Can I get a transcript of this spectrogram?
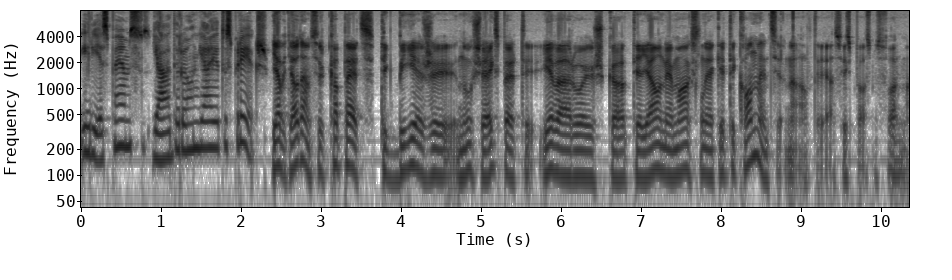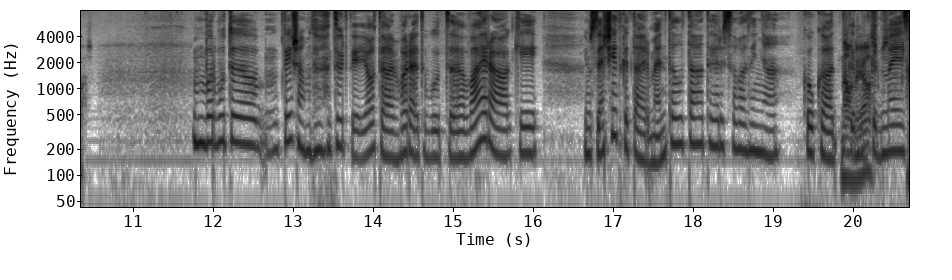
ir iespējams jādara un jāiet uz priekšu. Jā, bet jautājums ir, kāpēc tik bieži nu, šie eksperti ievērojuši, ka tie jaunie mākslinieki ir tik konvencionāli tajās izpausmes formās? Varbūt eh, tiešām tur tie jautājumi varētu būt eh, vairāki. Jums nešķiet, ka tā ir mentalitāte arī savā ziņā? Kaut kāda, kad, kad mēs,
